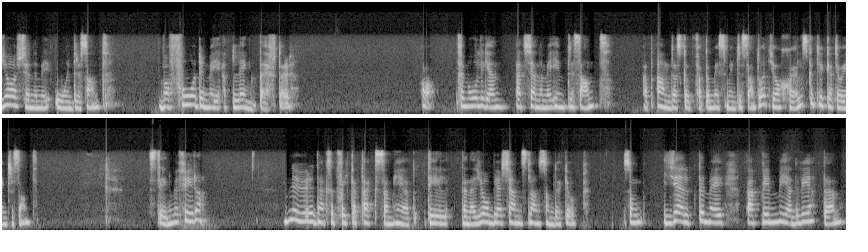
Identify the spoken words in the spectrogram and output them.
Jag känner mig ointressant. Vad får det mig att längta efter? Ja, förmodligen att känna mig intressant. Att andra ska uppfatta mig som intressant och att jag själv ska tycka att jag är intressant. Steg nummer fyra. Nu är det dags att skicka tacksamhet till den här jobbiga känslan som dök upp. Som hjälpte mig att bli medveten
